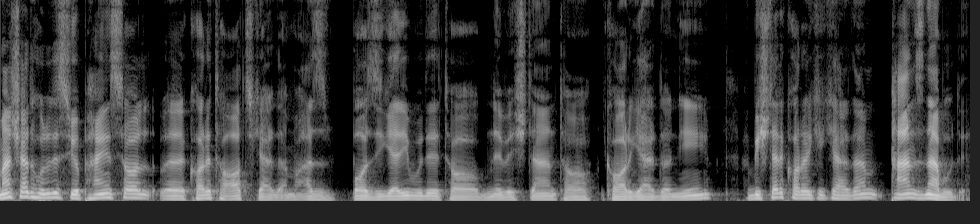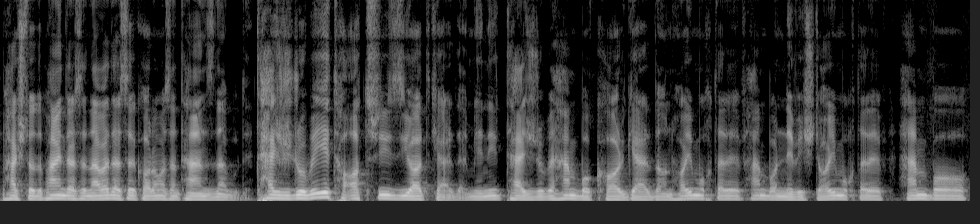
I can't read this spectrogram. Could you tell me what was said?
من شاید حدود 35 سال کار تئاتر کردم. از بازیگری بوده تا نوشتن تا کارگردانی. بیشتر کارهایی که کردم تنز نبوده. 85 درصد 90 درصد کارام مثلا تنز نبوده. تجربه تئاتری زیاد کردم. یعنی تجربه هم با کارگردان های مختلف هم با نوشته های مختلف هم با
